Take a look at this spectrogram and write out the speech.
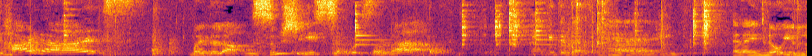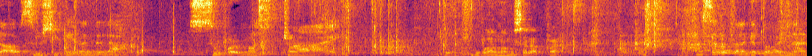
Hi, guys! May dala akong sushi. Super sarap. Hi, Tita Dati. Hi. And I know you love sushi, kaya nagdala ako. Super must try. Mukha nga masarap, ha? Masarap talaga to, Hernan.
